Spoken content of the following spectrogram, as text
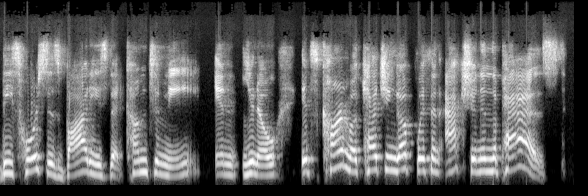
these horses' bodies that come to me in you know it's karma catching up with an action in the past.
